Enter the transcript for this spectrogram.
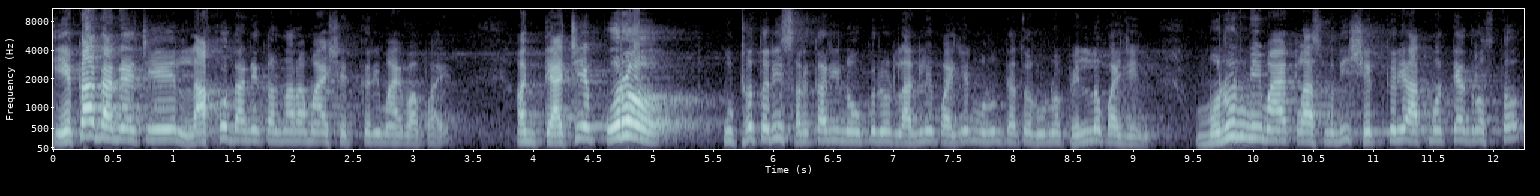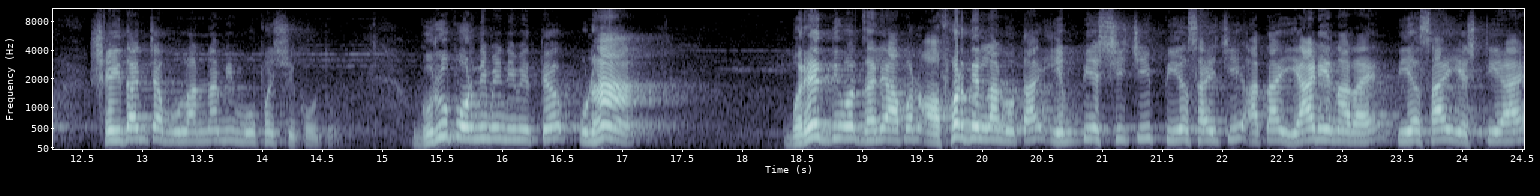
एका दाण्याचे लाखो दाणे करणारा माय शेतकरी मायबाप आहे. आणि त्याचे पोरं कुठंतरी सरकारी नोकरीवर लागले पाहिजे म्हणून त्याचं ऋण फेललं पाहिजे. म्हणून मी माझ्या क्लासमध्ये शेतकरी आत्महत्याग्रस्त शहीदांच्या मुलांना मी मोफत शिकवतो. गुरुपौर्णिमेनिमित्त पुन्हा बरेच दिवस झाले आपण ऑफर दिला नव्हता. एम पी एस सीची पी एस आयची आता याड येणार आहे. P S I S T I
